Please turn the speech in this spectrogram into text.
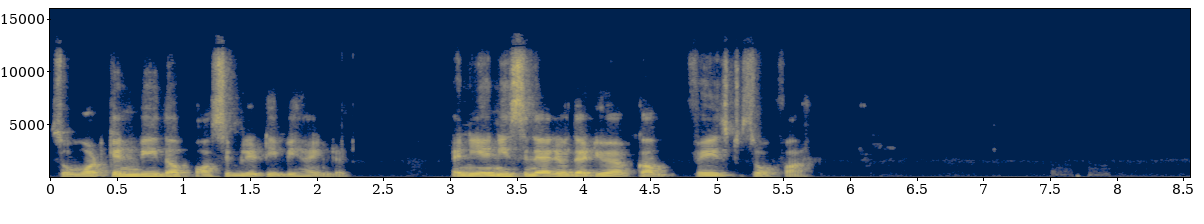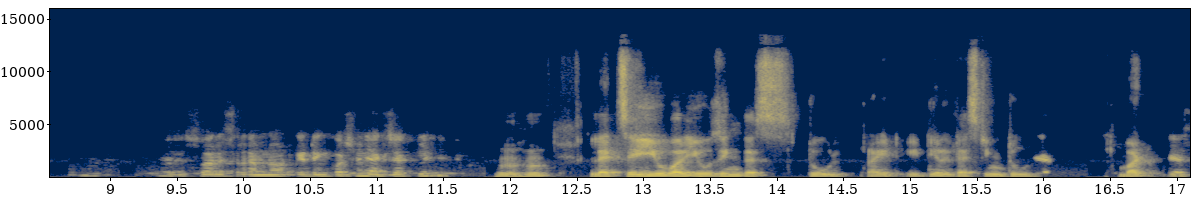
So what can be the possibility behind it? Any any scenario that you have come faced so far? Uh, sorry, sir, I'm not getting question exactly. Mhm. Let's say you were using this tool, right? ETL testing tool, but Yes.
